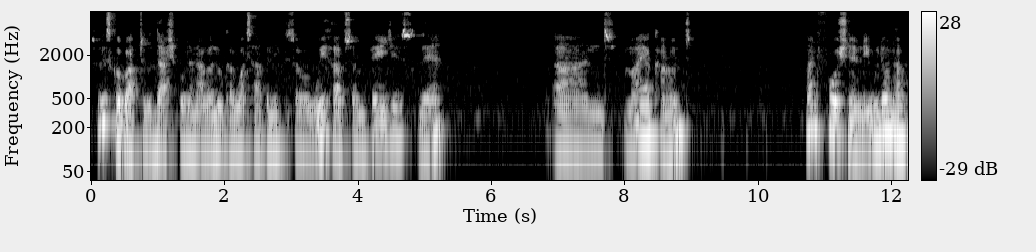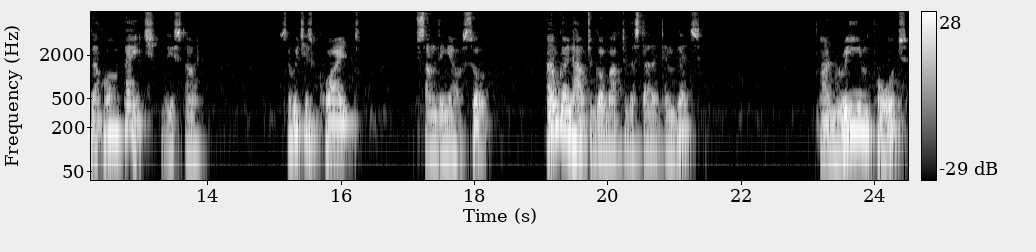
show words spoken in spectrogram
So let's go back to the dashboard and have a look at what's happening. So we have some pages there. And my account unfortunately we don't have the home page this time. So which is quite something else so I'm going to have to go back to the starter templates and re-import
